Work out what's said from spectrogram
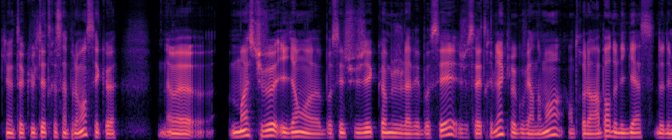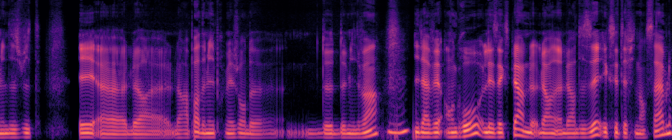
qui ont été occultés très simplement. C'est que euh, moi, si tu veux, ayant bossé le sujet comme je l'avais bossé, je savais très bien que le gouvernement, entre le rapport de l'IGAS de 2018 et le, rapport des 1000 premiers jours de, de 2020, mhm. il avait en gros, les experts leur, leur disaient et que c'était finançable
